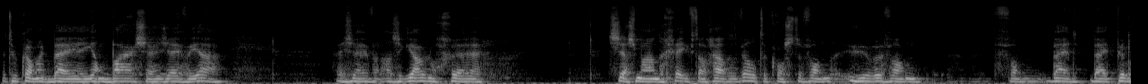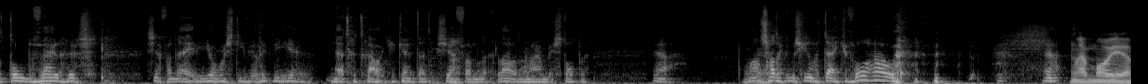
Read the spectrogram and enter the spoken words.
En toen kwam ik bij eh, Jan Baars. Hij zei van ja, hij zei van als ik jou nog eh, zes maanden geef, dan gaat het wel ten koste van uren van, van bij, het, bij het peloton beveiligers. Ik zeg van nee, die jongens die wil ik niet. Net getrouwd, je kent dat. Ik zeg van laten we er maar mee stoppen. Ja. Maar anders had ik het misschien nog een tijdje volhouden. Nou, mooi. eh,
